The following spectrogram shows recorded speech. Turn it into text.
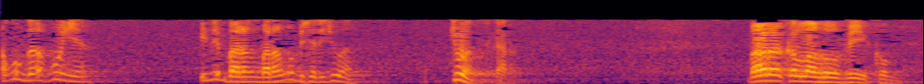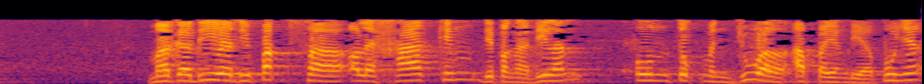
Aku nggak punya. Ini barang-barangmu bisa dijual. Jual sekarang. Barakallahu fiikum. Maka dia dipaksa oleh hakim di pengadilan untuk menjual apa yang dia punya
